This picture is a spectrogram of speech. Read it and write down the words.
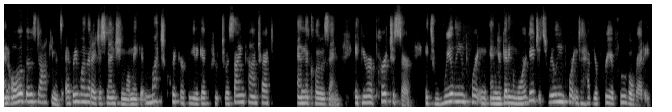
And all of those documents, every one that I just mentioned will make it much quicker for you to get to- to a signed contract and the closing. If you're a purchaser, it's really important, and you're getting a mortgage, it's really important to have your pre-approval ready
